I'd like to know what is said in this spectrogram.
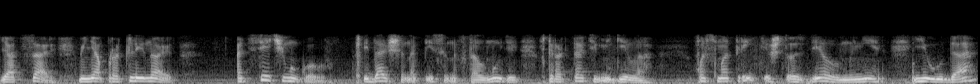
Я царь, меня проклинают. Отсечь ему голову. И дальше написано в Талмуде, в трактате Мигила. Посмотрите, что сделал мне Иуда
